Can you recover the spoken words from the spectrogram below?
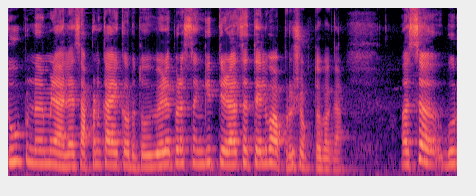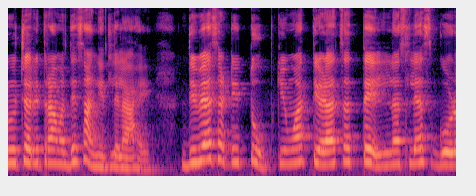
तूप न मिळाल्यास आपण काय करतो? वेळप्रसंगी तिळाचं तेल वापरू शकतो बघा. असं गुरुचरित्रामध्ये सांगितलेलं आहे. दिव्यासाठी तूप किंवा तिळाचं तेल नसल्यास गोड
